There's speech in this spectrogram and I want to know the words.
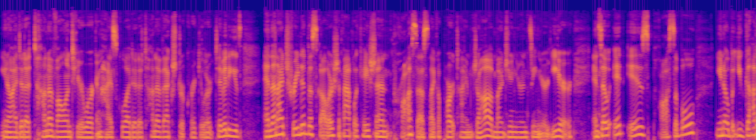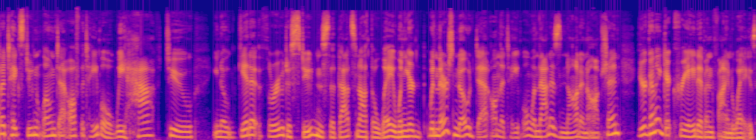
You know, I did a ton of volunteer work in high school, I did a ton of extracurricular activities. And then I treated the scholarship application process like a part time job my junior and senior year. And so it is possible, you know, but you got to take student loan debt off the table. We have to you know get it through to students that that's not the way. When you're when there's no debt on the table when that is not an option you're going to get creative and find ways.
